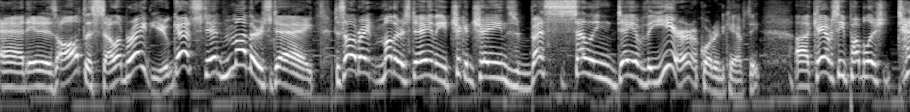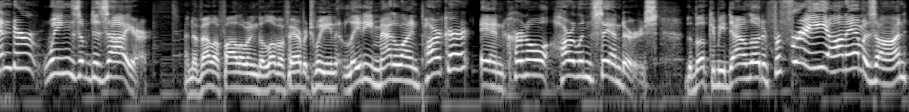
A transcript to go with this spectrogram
And it is all to celebrate, you guessed it, Mother's Day. To celebrate Mother's Day, the chicken chain's best selling day of the year, according to KFC, uh, KFC published Tender Wings of Desire, a novella following the love affair between Lady Madeline Parker and Colonel Harlan Sanders. The book can be downloaded for free on Amazon,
